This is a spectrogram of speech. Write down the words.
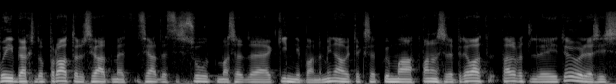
või peaks need operaatori seadmed, seaded siis suutma selle kinni panna. mina ütleks, et kui ma panen selle privaat, private lay tööle, siis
